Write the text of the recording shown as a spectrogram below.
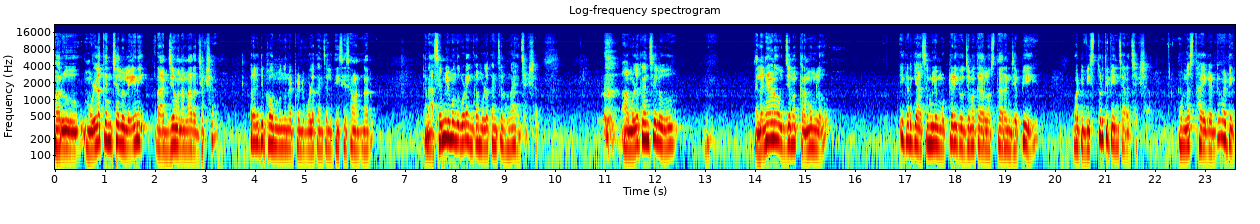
వారు ముళ్ళ కంచెలు లేని రాజ్యం అని అన్నారు అధ్యక్ష. ప్రగతి భవన్ ముందు ఉన్నటువంటి ముళ్ళ కంచెలు తీసేసామంటున్నారు. కానీ అసెంబ్లీ ముందు కూడా ఇంకా ముళ్ళ కంచెలు ఉన్నాయి అధ్యక్ష. ఆ ముళ్ళ కంచెలు తెలంగాణ ఉద్యమ క్రమంలో ఇక్కడికి అసెంబ్లీ ముట్టడికి ఉద్యమకారులు వస్తారని చెప్పి వాటి విస్తృతి పెంచారు అధ్యక్ష. ఉన్న స్థాయి కంటే వాటి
